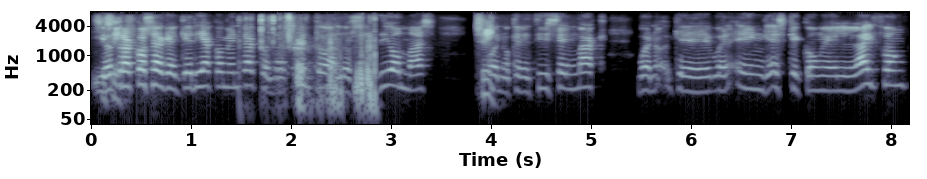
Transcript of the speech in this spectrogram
Y otra cosa que quería comentar con respecto a los idiomas, bueno, que decís en Mac, bueno, que es que con el iPhone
